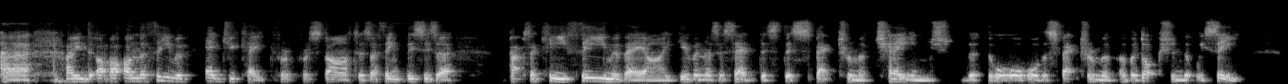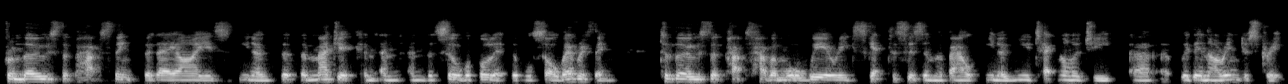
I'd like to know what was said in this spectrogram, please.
Uh, I mean, on the theme of educate for, for starters, I think this is a perhaps a key theme of AI, given, as I said, this this spectrum of change that, or, or the spectrum of, of adoption that we see from those that perhaps think that AI is, you know, the, the magic and, and, and the silver bullet that will solve everything, to those that perhaps have a more wearied skepticism about you know new technology uh, within our industry.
